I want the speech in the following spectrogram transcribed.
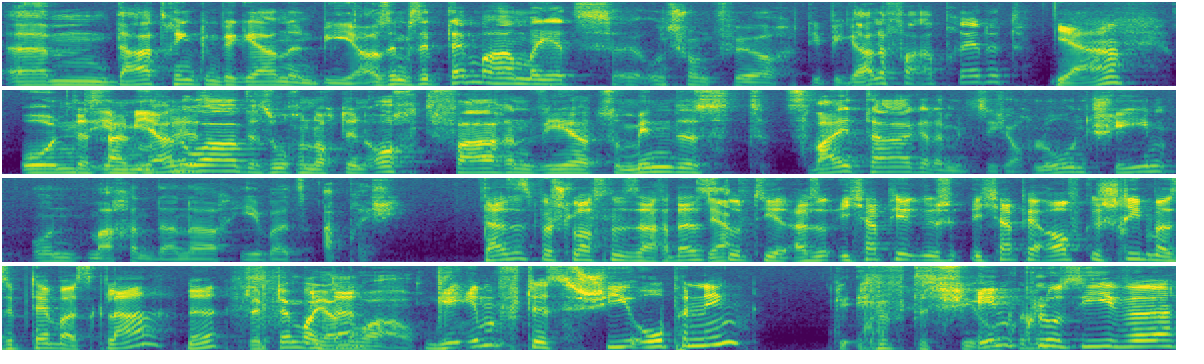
Ähm, da trinken wir gerne ein Bier. Also im September haben wir jetzt äh, uns schon für die Pigalle verabredet. Ja. Und im Januar, wir suchen noch den Ort, fahren wir zumindest zwei Tage, damit es sich auch lohnt, Ski und machen danach jeweils Après-Ski. Das ist beschlossene Sache, das ist Ja. notiert. Also ich habe hier, ich hab hier aufgeschrieben, also September ist klar. Ne? September, Januar auch. Geimpftes Ski-Opening Geimpftes Ski. inklusive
